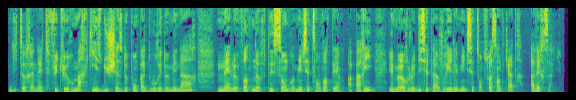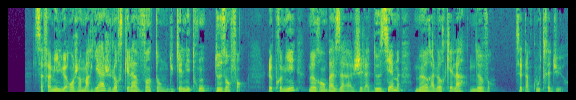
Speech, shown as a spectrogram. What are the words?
dite Renette, future marquise duchesse de Pompadour et de Ménard, naît le 29 décembre 1721 à Paris et meurt le 17 avril 1764 à Versailles. Sa famille lui arrange un mariage lorsqu'elle a 20 ans, duquel naîtront deux enfants. Le premier meurt en bas âge et la deuxième meurt alors qu'elle a 9 ans. C'est un coup très dur.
